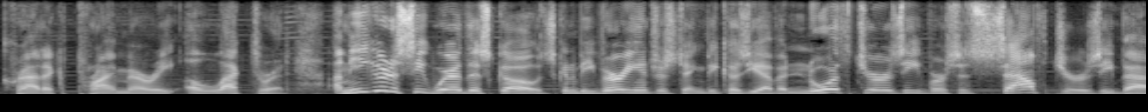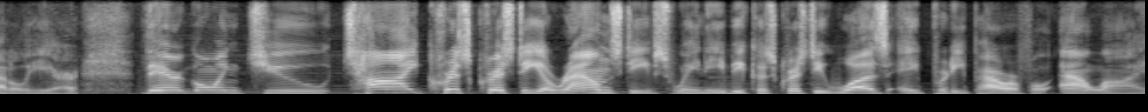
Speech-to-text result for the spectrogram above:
Democratic primary electorate. I'm eager to see where this goes. It's going to be very interesting because you have a North Jersey versus South Jersey battle here. They're going to tie Chris Christie around Steve Sweeney because Christie was a pretty powerful ally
